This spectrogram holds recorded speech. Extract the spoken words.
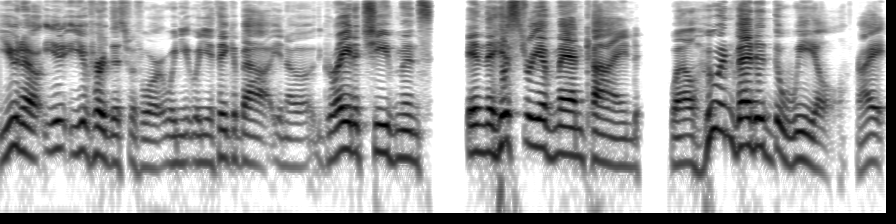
you know you you've heard this before when you when you think about you know great achievements in the history of mankind well who invented the wheel right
